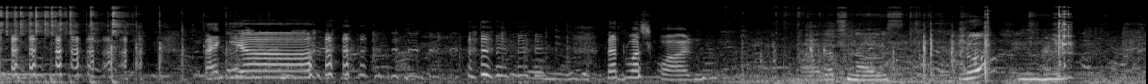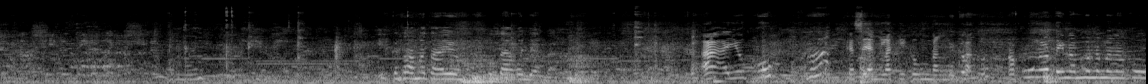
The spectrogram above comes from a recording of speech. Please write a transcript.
Thank you. that was fun. Ah, that's nice. No? Mhm. Kasama tayo. Punta ako dyan. Ah, ayoko. Ha? Kasi ang laki kong ng mukha ko. Ako nga, tingnan mo naman ako.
